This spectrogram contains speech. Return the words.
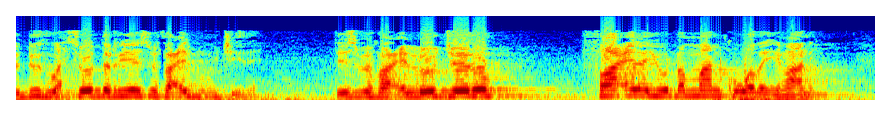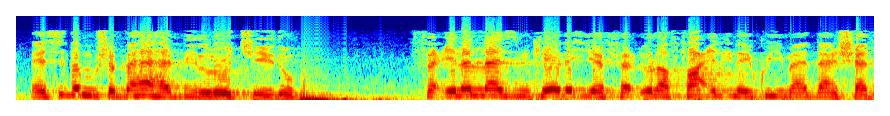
xuduud wax soo dariya ismi faacil buu u jeedaa. Haddii ismi faacil loo jeedo faacil ayuu dhammaan ku wada imaani ee sifa mushabbaha haddii loo jeedo facilo laasimkeeda iyo facula faacil inay ku yimaadaan shaad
